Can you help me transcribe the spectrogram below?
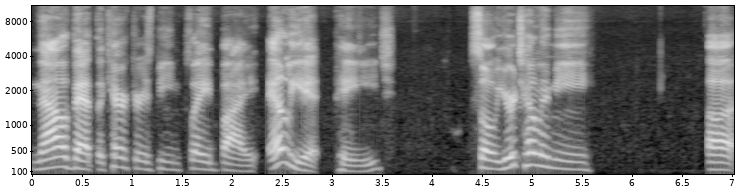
now that the character is being played by Elliot Page, so you're telling me, uh,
